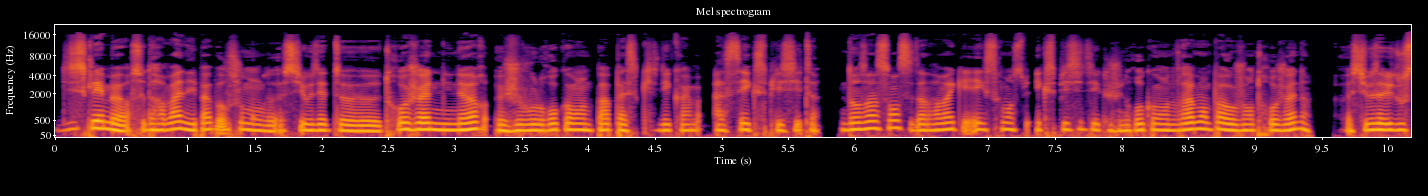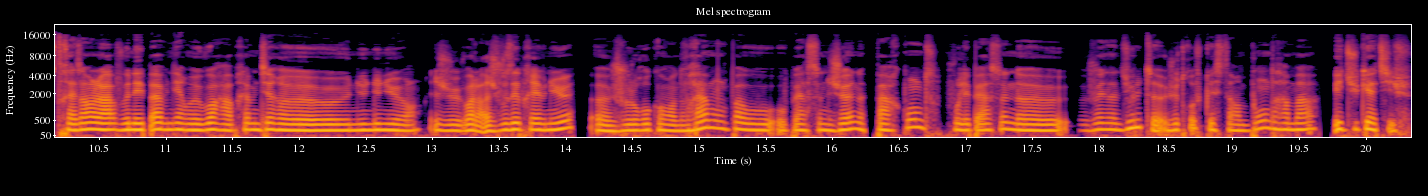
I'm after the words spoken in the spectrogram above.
Disclaimer, ce drama n'est pas pour tout le monde. Si vous êtes euh, trop jeune mineur, je vous le recommande pas parce qu'il est quand même assez explicite. Dans un sens, c'est un drama qui est extrêmement explicite et que je ne recommande vraiment pas aux gens trop jeunes. Euh, si vous avez 12-13 ans là, venez pas venir me voir après me dire euh, nu nu. Hein. Voilà, je vous ai prévenu. Euh, je vous le recommande vraiment pas aux, personnes jeunes. Par contre, pour les personnes jeunes adultes, je trouve que c'est un bon drama éducatif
